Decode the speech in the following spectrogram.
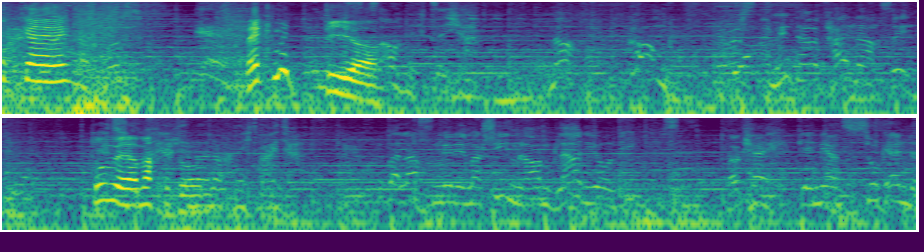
Okay. Weg mit dir. Du, wer macht das noch nicht weiter. Überlassen wir den Maschinenraum Gladio und Ignis. Okay, gehen wir ans Zugende.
